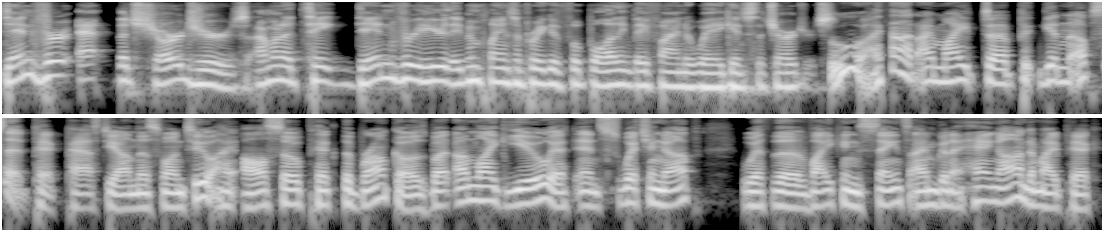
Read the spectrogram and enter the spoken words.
Denver at the Chargers. I'm going to take Denver here. They've been playing some pretty good football. I think they find a way against the Chargers. Ooh, I thought I might uh, p- get an upset pick past you on this one too. I also picked the Broncos, but unlike you and, and switching up with the Vikings Saints, I'm going to hang on to my pick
